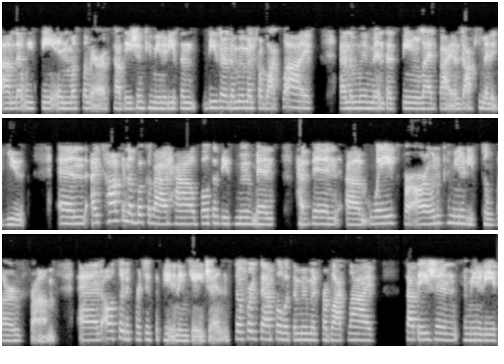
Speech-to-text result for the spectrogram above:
um, that we see in Muslim, Arab, South Asian communities. And these are the movement for Black Lives and the movement that's being led by undocumented youth. And I talk in the book about how both of these movements have been um, ways for our own communities to learn from and also to participate and engage in. So, for example, with the movement for Black Lives, South Asian communities,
